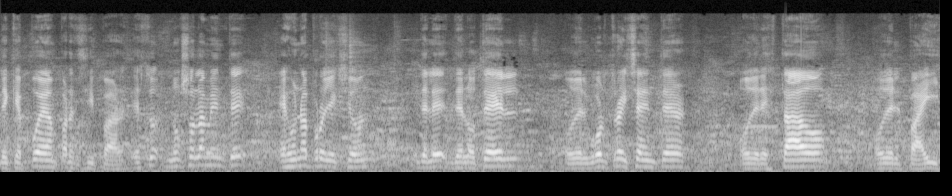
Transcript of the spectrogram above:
de que puedan participar. Esto no solamente es una proyección del, del hotel o del World Trade Center o del Estado o del país.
